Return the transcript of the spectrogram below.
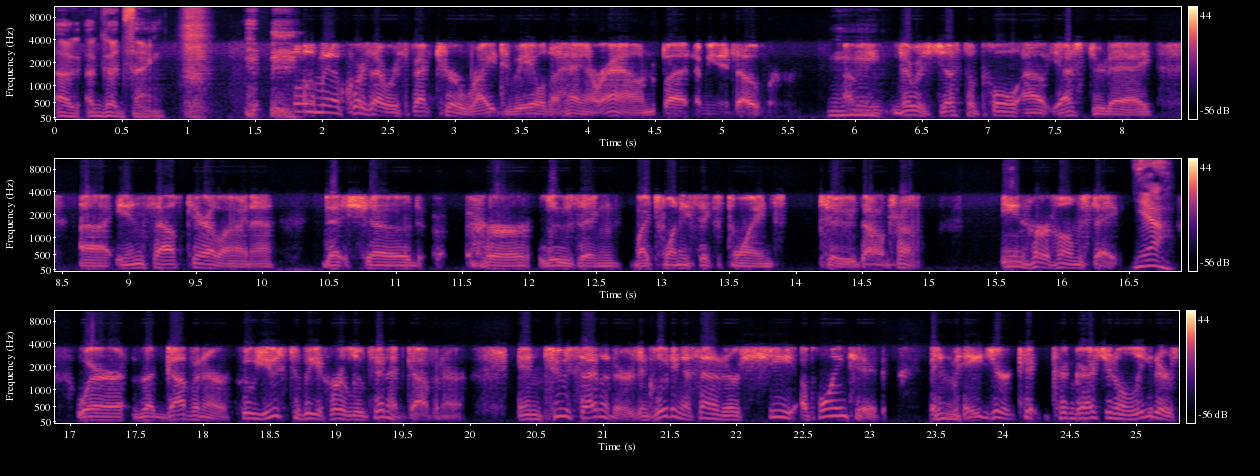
a, a good thing. Well, I mean, of course, I respect her right to be able to hang around, but I mean, it's over. I mean, there was just a poll out yesterday uh, in South Carolina that showed her losing by 26 points to Donald Trump in her home state, Yeah, where the governor, who used to be her lieutenant governor, and two senators, including a senator she appointed, and major c- congressional leaders,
